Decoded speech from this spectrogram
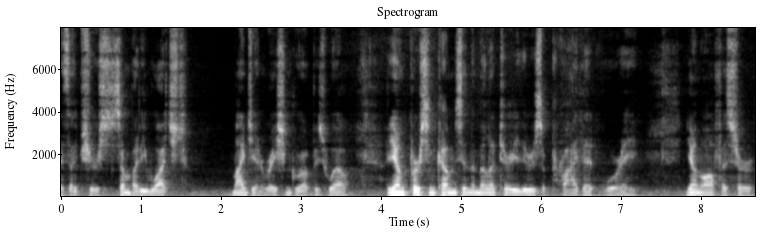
as I'm sure somebody watched my generation grow up as well, a young person comes in the military, there's a private or a young officer,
